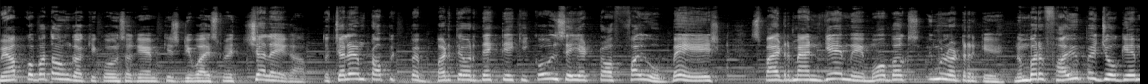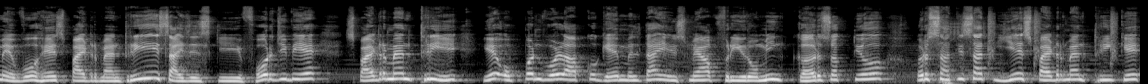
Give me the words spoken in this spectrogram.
मैं आपको बताऊँगा कि कौन सा गेम किस डिवाइस में चलेगा। तो चले हम टॉपिक पे, बढ़ते और देखते हैं कि कौन से ये top five best Spiderman game है मोबक्स इमुलेटर के। नंबर फाइव पे जो गेम है, वो है स्पाइडरमैन थ्री साइजेस की। फोर जीबी है स्पाइडरमैन थ्री ये ओपन वर्ल्ड आपको गेम मिलता है, इसमें आप फ्री रोमिंग कर सकते हो। और साथ ही साथ ये स्पाइडरमैन थ्री के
